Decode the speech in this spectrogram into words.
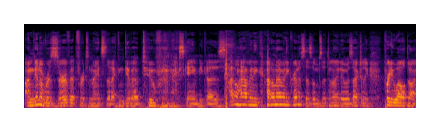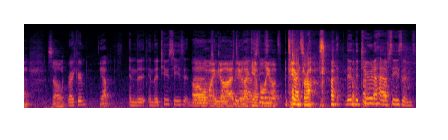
I'm gonna reserve it for tonight so that I can give out two for the next game because I don't have any I don't have any criticisms of tonight. It was actually pretty well done. So Riker, Yep. In the in the two seasons. oh my god, two dude! I can't believe seasons- it. Terrence Ross. In the two and a half seasons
